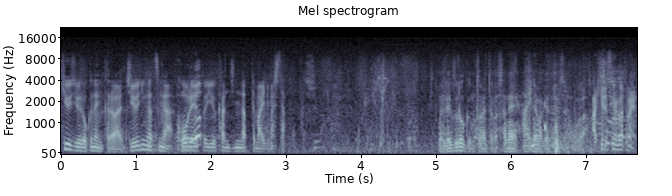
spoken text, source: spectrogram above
96年からは12月が恒例という感じになってまいりました。レグロックも取られてましたね、はい、山健選手の方が。アキレス腱固め。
